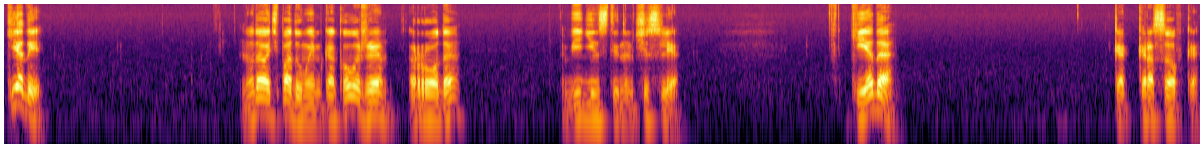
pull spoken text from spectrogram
Кеды. Ну, давайте подумаем, какого же рода в единственном числе? Кеда как кроссовка.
